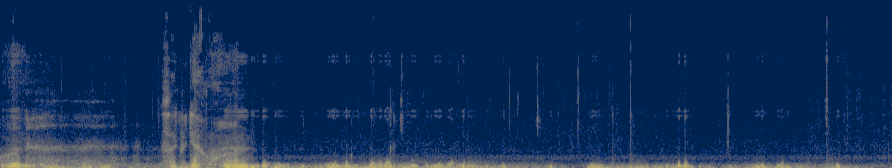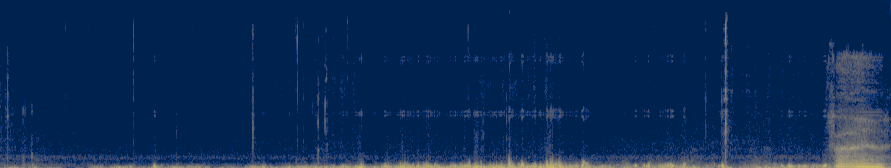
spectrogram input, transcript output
One. Looks like we got one. Five.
